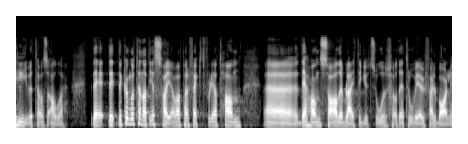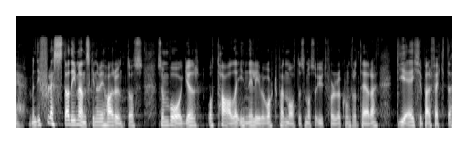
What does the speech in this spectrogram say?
i livet til oss alle. Det, det, det, kan godt hende at Jesaja var perfekt fordi han, eh, det han sa, det blei til Guds ord. og Det tror vi er ufeilbarlig. Men de fleste av de menneskene vi har rundt oss, som våger å tale inn i livet vårt på en måte som også utfordrer og konfronterer, de er ikke perfekte.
